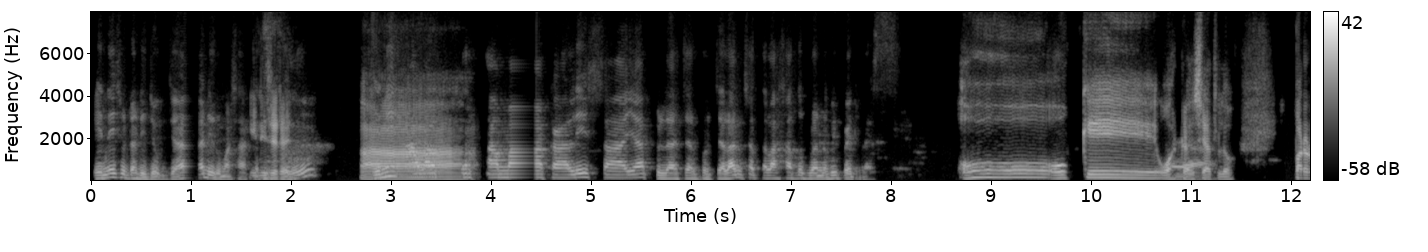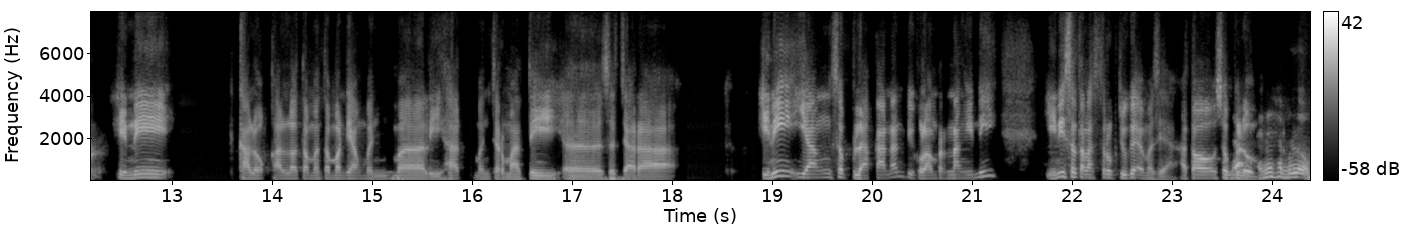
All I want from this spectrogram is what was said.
Ini sudah di Jogja di rumah sakit ini sudah. Ah. ini awal pertama kali saya belajar berjalan setelah satu bulan lebih bed rest. Oh oke. Okay. wah ya. dahsyat loh. Per ini kalau kalau teman-teman yang melihat mencermati uh, secara ini yang sebelah kanan di kolam renang ini, ini setelah stroke juga ya Mas ya? Atau sebelum? Enggak, ini sebelum,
